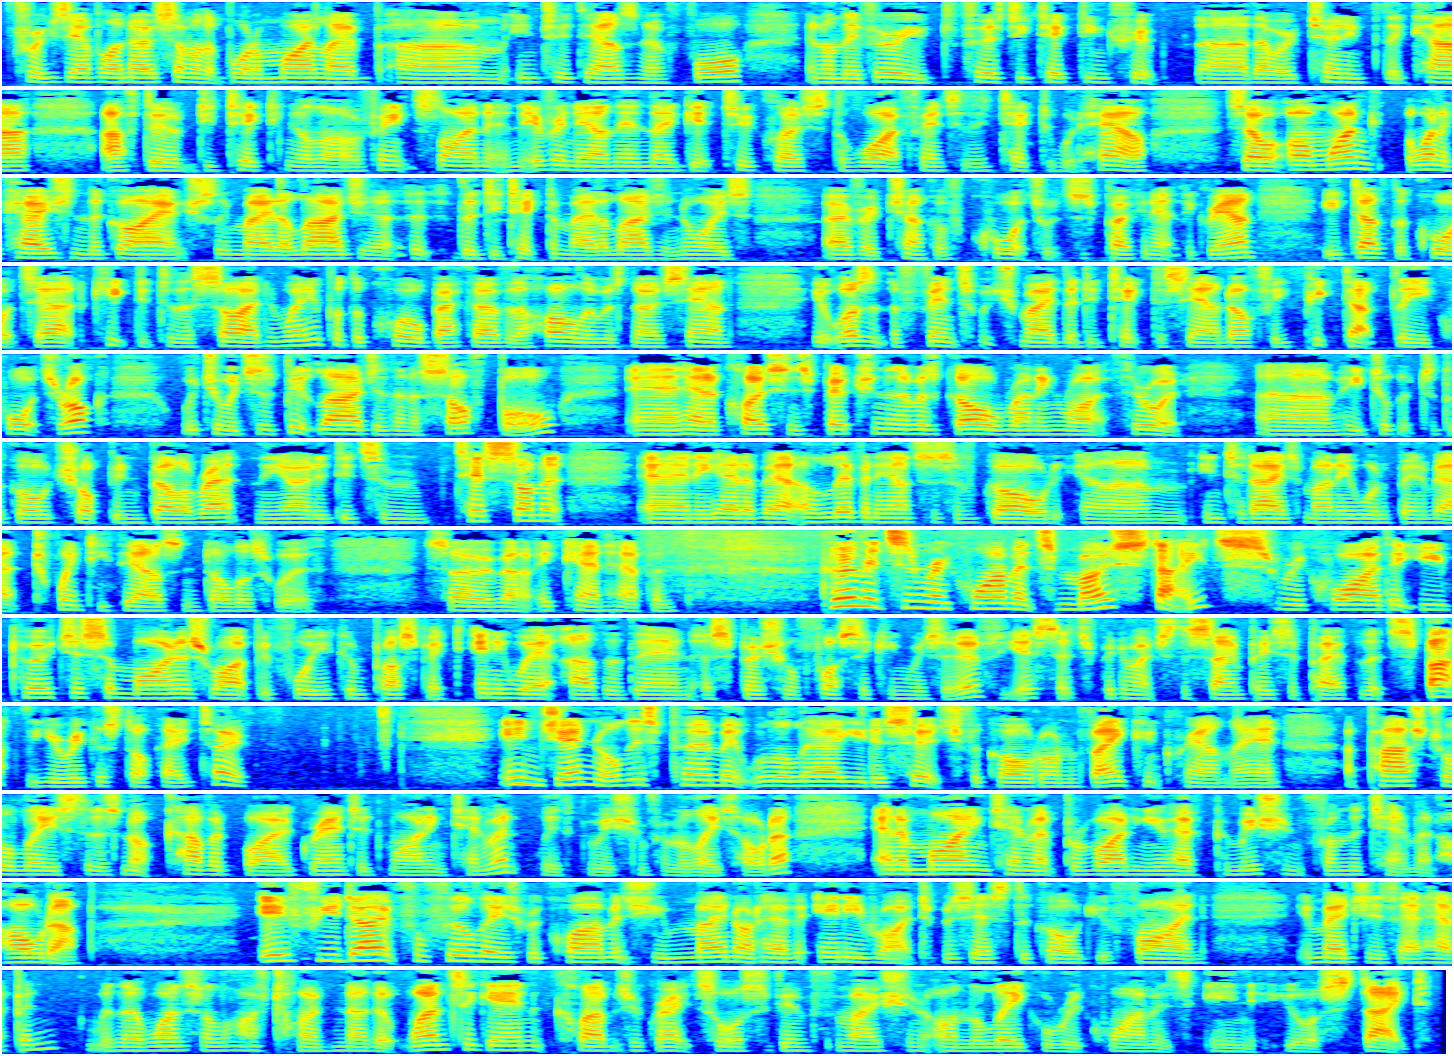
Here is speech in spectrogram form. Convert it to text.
for example, I know someone that bought a Minelab um, in 2004, and on their very first detecting trip, uh, they were returning to the car after detecting a fence line, and every now and then they'd get too close to the wire fence, and the detector would howl. So on one one occasion, the guy actually made a larger, uh, the detector made a larger noise over a chunk of quartz which was poking out the ground. He dug the quartz out, kicked it to the side, and when he put the coil back over the hole, there was no sound. It wasn't the fence which made the detector sound off. He picked up the quartz rock, which, which is a bit larger than a softball, and had a close inspection, and there was gold running right through it. Um, he took it to the gold shop in Ballarat, and the owner did some tests on it, and he had about 11 ounces of gold. Um, in today's money, would have been about $20,000 worth. So uh, it can happen. Permits and requirements. Most states require that you purchase a miner's right before you can prospect anywhere other than a special fossicking reserve. Yes, that's pretty much the same piece of paper that sparked the Eureka Stockade too. In general, this permit will allow you to search for gold on vacant Crown land, a pastoral lease that is not covered by a granted mining tenement with permission from the leaseholder, and a mining tenement providing you have permission from the tenement holder. If you don't fulfill these requirements, you may not have any right to possess the gold you find. Imagine if that happened with a once in a lifetime nugget. Once again, clubs are a great source of information on the legal requirements in your state.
